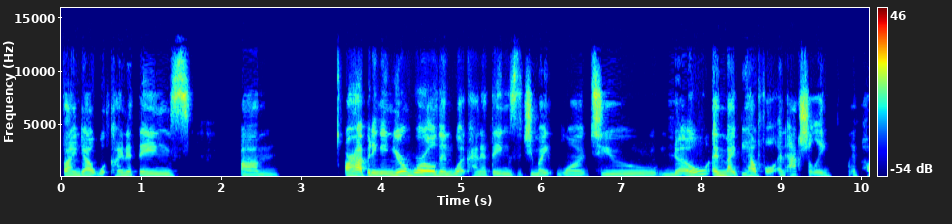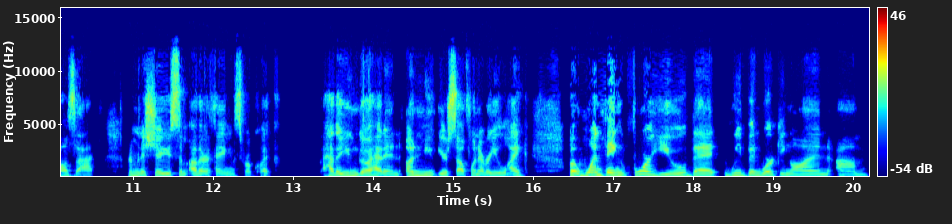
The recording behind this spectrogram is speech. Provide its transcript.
find out what kind of things um, are happening in your world and what kind of things that you might want to know and might be helpful and actually me pause that i'm going to show you some other things real quick Heather, you can go ahead and unmute yourself whenever you like. But one thing for you that we've been working on um,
